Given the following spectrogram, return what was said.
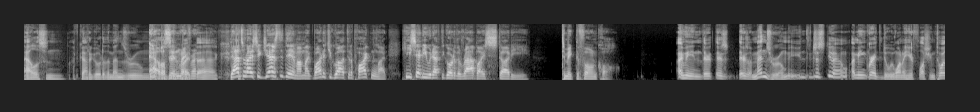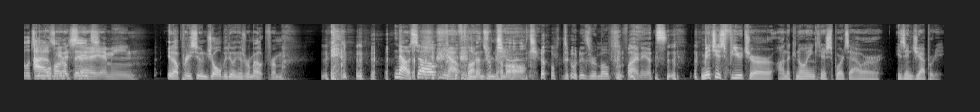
Allison, I've got to go to the men's room. Allison, I'll be right friend- back. That's what I suggested to him. I'm like, why don't you go out to the parking lot? He said he would have to go to the rabbi's study to make the phone call. I mean, there, there's there's a men's room. You just you know, I mean, granted, do we want to hear flushing toilets in the I middle was of our gonna updates? say. I mean, you know, pretty soon Joel will be doing his remote from No, so you know, the look, men's room down the hall. Joel doing his remote from finance. Mitch's future on the Cannoli and Knish Sports Hour is in jeopardy.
